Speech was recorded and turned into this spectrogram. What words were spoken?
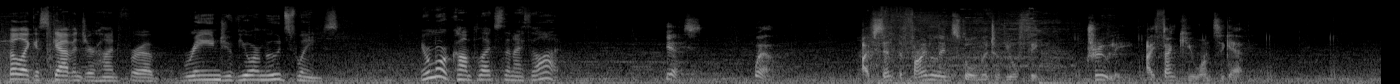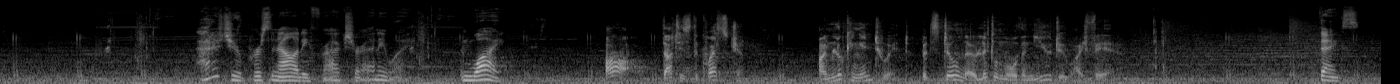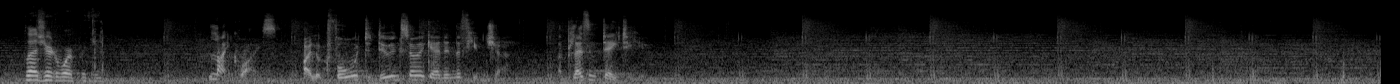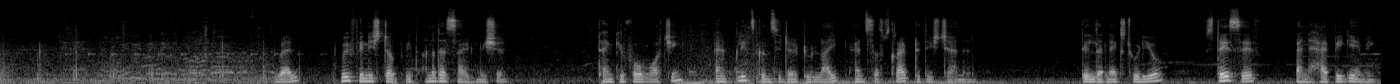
Felt like a scavenger hunt for a range of your mood swings. You're more complex than I thought. Yes. Well, I've sent the final installment of your fee. Truly, I thank you once again. How did your personality fracture anyway? And why? Ah, that is the question. I'm looking into it, but still know little more than you do, I fear. Thanks. Pleasure to work with you. Likewise, I look forward to doing so again in the future. A pleasant day to you. Well, we finished up with another side mission. Thank you for watching and please consider to like and subscribe to this channel. Till the next video, stay safe and happy gaming.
